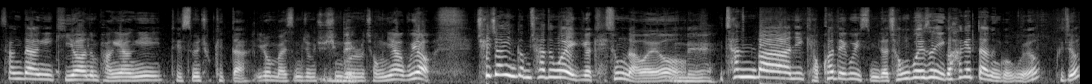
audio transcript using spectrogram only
상당히 기여하는 방향이 됐으면 좋겠다 이런 말씀 좀 주신 네. 걸로 정리하고요 최저임금 차등화 얘기가 계속 나와요 네. 찬반이 격화되고 있습니다 정부에서는 이거 하겠다는 거고요 그죠?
